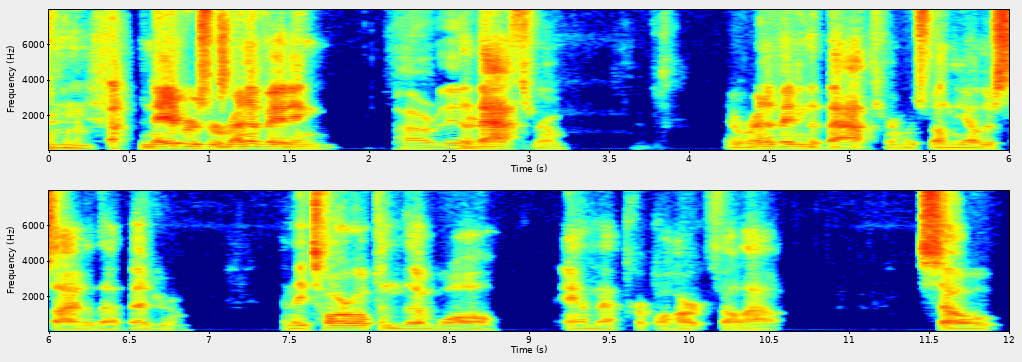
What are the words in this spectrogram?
neighbors were renovating Power of the the bathroom. They were renovating the bathroom, which was on the other side of that bedroom. And they tore open the wall and that purple heart fell out. So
